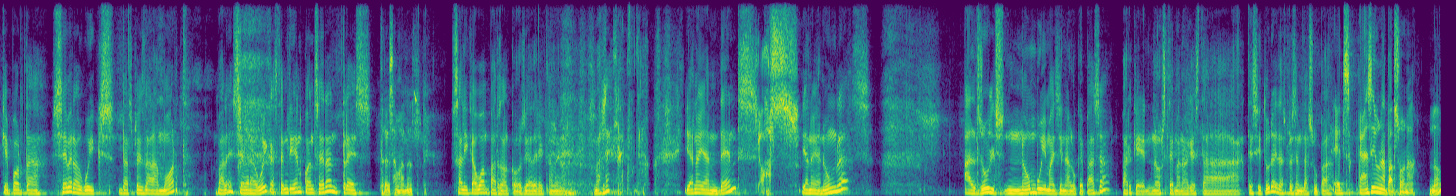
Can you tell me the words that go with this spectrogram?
que porta several weeks després de la mort, vale? several week, estem dient quants eren? Tres. Tres setmanes. Se li cauen parts del cos ja directament. Vale? Ja no hi ha dents, Dios! ja no hi ha ungles, als ulls no em vull imaginar el que passa, perquè no estem en aquesta tessitura i després hem de sopar. Ets quasi una persona, no?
